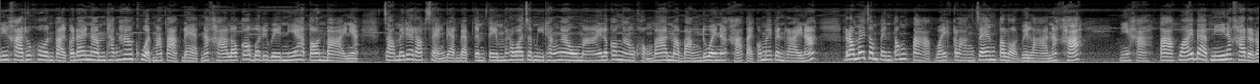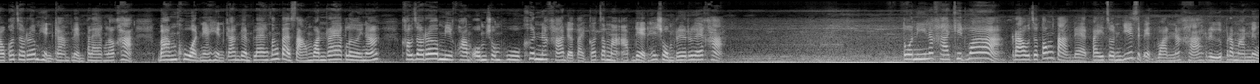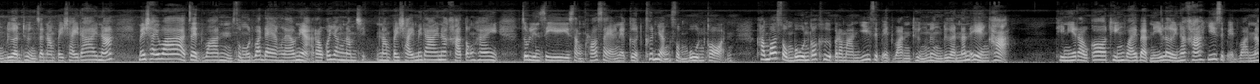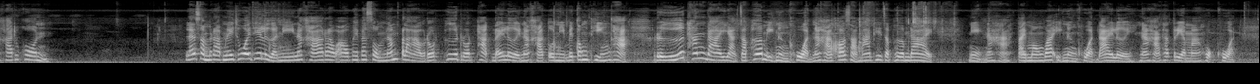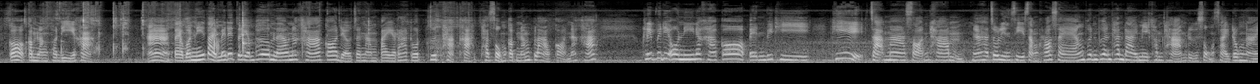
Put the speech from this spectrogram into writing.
นี่ค่ะทุกคนต่ายก็ได้นำทั้ง 5 ขวดมาตากแดดนะคะ แล้วก็บริเวณเนี้ยตอนบ่ายเนี่ยจะไม่ได้รับแสงแดดแบบเต็มๆ เพราะว่าจะมีทั้งเงาไม้แล้วก็เงาของบ้านมาบังด้วยนะคะ แต่ก็ไม่เป็นไรนะ เราไม่จำเป็นต้องตากไว้กลางแจ้งตลอดเวลานะคะ นี่ค่ะ ตากไว้แบบนี้นะคะ เดี๋ยวเราก็จะเริ่มเห็นการเปลี่ยนแปลงแล้วค่ะ บางขวดเนี่ยเห็นการเปลี่ยนแปลงตั้งแต่ 3 วันแรกเลยนะ เขาจะเริ่มมีความอมชมพูขึ้นนะคะ เดี๋ยวไต่ก็จะมาอัปเดตให้ชมเรื่อย ๆ ค่ะ ตัวนี้นะคะคิดว่าเราจะต้องตากแดดไปจน 21 วันนะคะ หรือประมาณ 1 เดือนถึงจะนำไปใช้ได้นะ ไม่ใช่ว่า 7 วัน สมมุติว่าแดงแล้วเนี่ยเราก็ยังนำนำไปใช้ไม่ได้นะคะ ต้องให้จุลินทรีย์สังเคราะห์แสงเนี่ยเกิดขึ้นอย่างสมบูรณ์ก่อน คำว่าสมบูรณ์ก็คือประมาณ 21 วันถึง 1 เดือนนั่นเองค่ะ ทีนี้เราก็ทิ้งไว้แบบนี้เลยนะคะ 21 วันนะคะทุกคน และสำหรับในถ้วยที่เหลือนี้นะคะ เราเอาไปผสมน้ำเปล่ารสพืชรสผักได้เลยนะคะ ตัวนี้ไม่ต้องทิ้งค่ะ หรือท่านใดอยากจะเพิ่มอีกหนึ่งขวดนะคะ ก็สามารถที่จะเพิ่มได้นี่นะคะไตมองว่าอีกหนึ่งขวดได้เลยนะคะ ถ้าเตรียมมา 6 ขวดก็กำลังพอดีค่ะ อ่าแต่วันนี้ไต่ไม่ได้เตรียมเพิ่มแล้วนะคะ ก็เดี๋ยวจะนำไปราดรสพืชผักค่ะ ผสมกับน้ำเปล่าก่อนนะคะ คลิปวิดีโอนี้นะคะก็เป็นวิธีที่จะมาสอนทำนะคะจุลินทรีย์สังเคราะห์แสง เพื่อนๆ ท่านใดมีคำถามหรือสงสัยตรงไหน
